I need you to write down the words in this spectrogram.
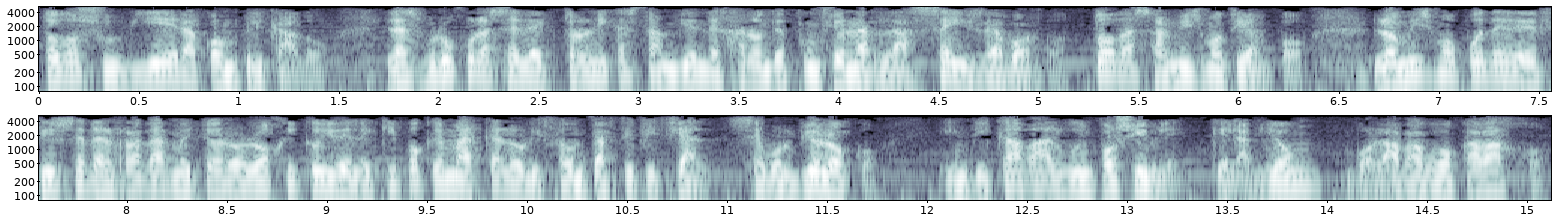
todo se hubiera complicado. Las brújulas electrónicas también dejaron de funcionar, las seis de a bordo, todas al mismo tiempo. Lo mismo puede decirse del radar meteorológico y del equipo que marca el horizonte artificial. Se volvió loco. Indicaba algo imposible, que el avión volaba boca abajo.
